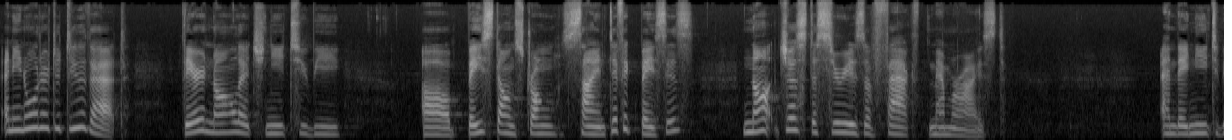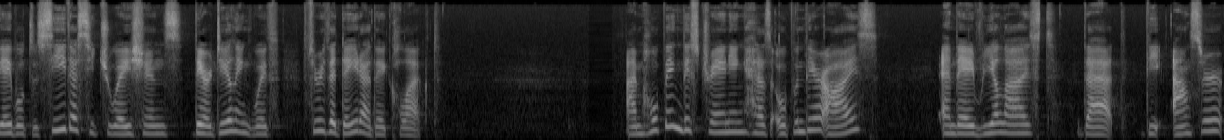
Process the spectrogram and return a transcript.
And in order to do that, their knowledge need to be uh, based on strong scientific basis not just a series of facts memorized. And they need to be able to see the situations they're dealing with through the data they collect. I'm hoping this training has opened their eyes and they realized that the answer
